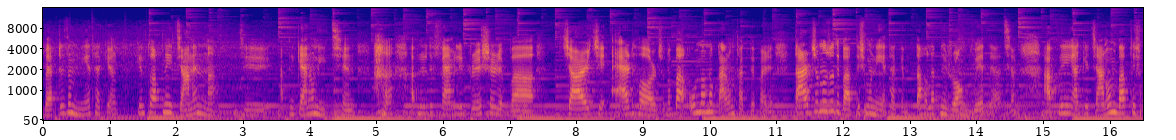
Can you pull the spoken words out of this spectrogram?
ব্যাপটিজম নিয়ে থাকেন, কিন্তু আপনি জানেন না যে আপনি কেন নিচ্ছেন, আপনি যদি ফ্যামিলি প্রেশারে বা চার্চে অ্যাড হওয়ার জন্য বা অন্যান্য কারণ থাকতে পারে, তার জন্য যদি বাপতিস্ম নিয়ে থাকেন, তাহলে আপনি রং ওয়েতে আছেন। আপনি আগে জানুন বাপতিস্ম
